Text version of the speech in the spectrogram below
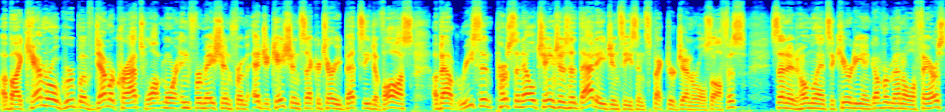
A bicameral group of Democrats want more information from Education Secretary Betsy DeVos about recent personnel changes at that agency's Inspector General's office. Senate Homeland Security and Governmental Affairs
